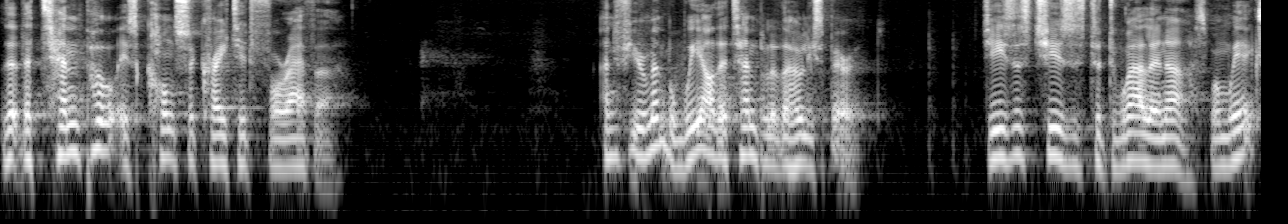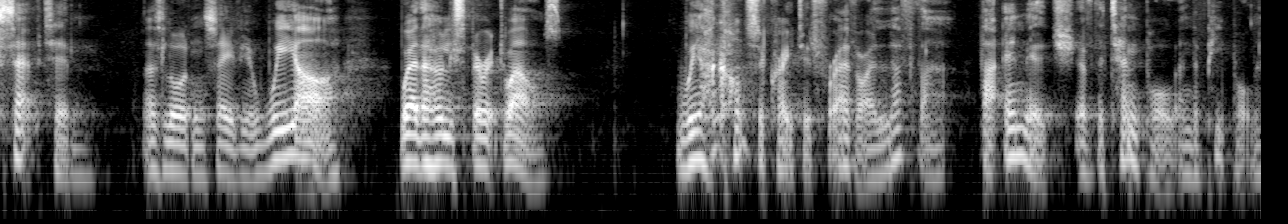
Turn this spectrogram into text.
that the temple is consecrated forever. And if you remember, we are the temple of the Holy Spirit. Jesus chooses to dwell in us when we accept him as Lord and Savior. We are where the Holy Spirit dwells. We are consecrated forever. I love that, that image of the temple and the people.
